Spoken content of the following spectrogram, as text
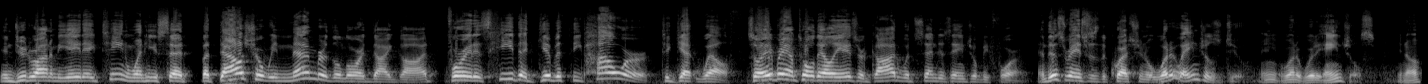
in Deuteronomy 8:18 when he said, "But thou shalt remember the Lord thy God, for it is he that giveth thee power to get wealth." So Abraham told Eliezer God would send his angel before him. And this raises the question, well, what do angels do? What are, what are angels? You know?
